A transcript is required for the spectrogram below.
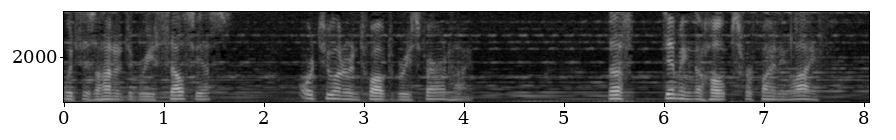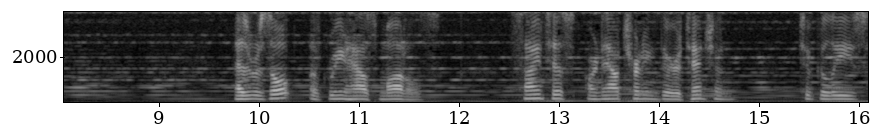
which is 100 degrees Celsius or 212 degrees Fahrenheit, thus dimming the hopes for finding life. As a result of greenhouse models, scientists are now turning their attention to Gliese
